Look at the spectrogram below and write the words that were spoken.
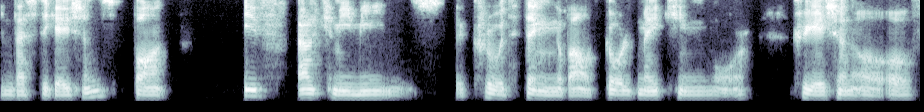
investigations, but if alchemy means the crude thing about gold making or creation of, of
